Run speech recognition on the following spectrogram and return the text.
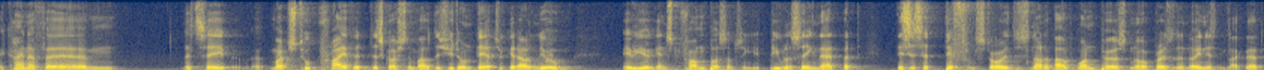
a kind of um, let's say a much too private discussion about this. You don't dare to get out in the open. Maybe you're against Trump or something. People are saying that, but this is a different story. This is not about one person or a president or anything like that.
